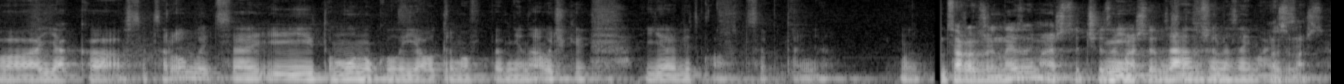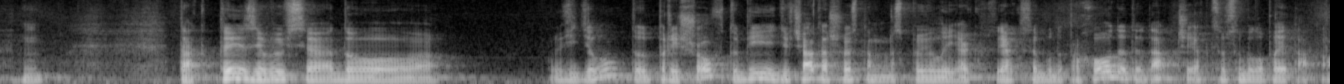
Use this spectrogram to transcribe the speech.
е, як е, все це робиться, і тому, ну, коли я отримав певні навички, я відклав це питання. Ну, Зараз вже не займаєшся чи Ні, займаєшся? зараз вже не займаюся. займаєшся. Так, ти з'явився до відділу, ти прийшов, тобі дівчата щось там розповіли, як, як все буде проходити, так? чи як це все було поетапно.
